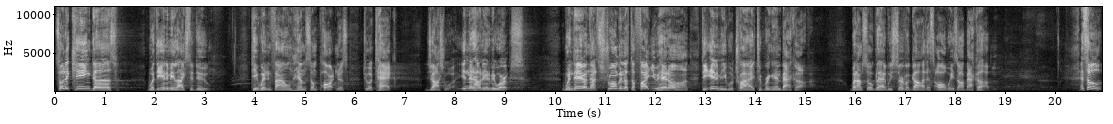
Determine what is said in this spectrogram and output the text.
So, the king does what the enemy likes to do. He went and found him some partners to attack Joshua. Isn't that how the enemy works? When they are not strong enough to fight you head on, the enemy will try to bring him back up. But I'm so glad we serve a God that's always our backup. And so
